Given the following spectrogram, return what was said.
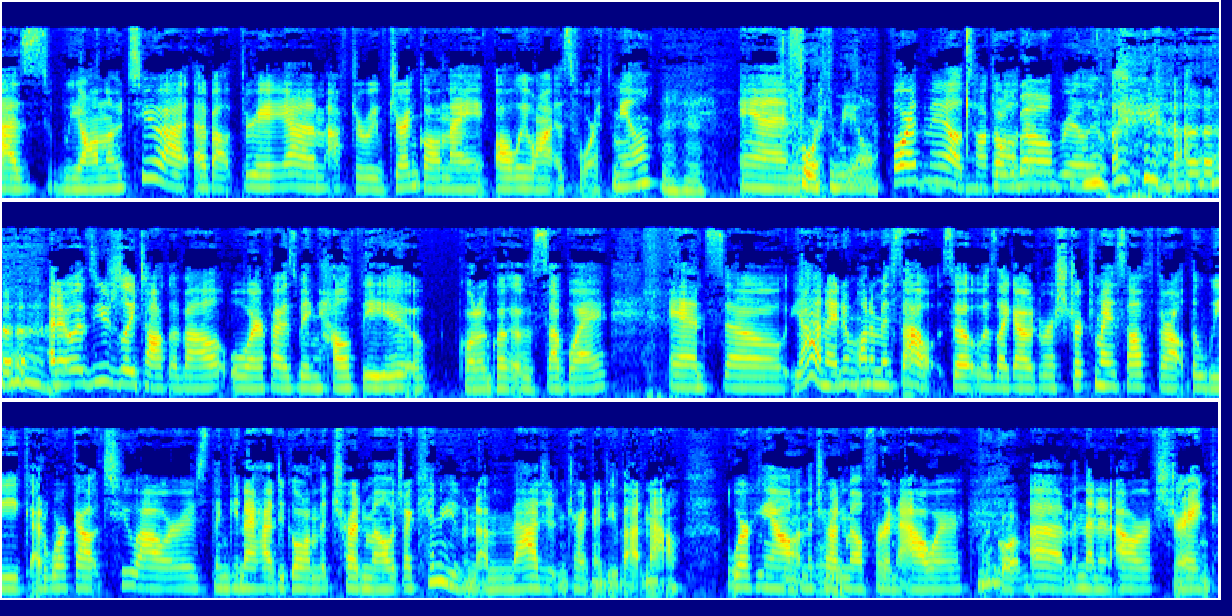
as we all know too, at about 3 a.m. after we've drank all night, all we want is fourth meal. And Fourth meal. Fourth meal, Taco, Taco Bell. Bell. Really, Yeah. and it was usually Taco Bell, or if I was being healthy, quote unquote, it was Subway. And so, yeah, and I didn't want to miss out. So it was like I would restrict myself throughout the week. I'd work out two hours, thinking I had to go on the treadmill, which I can't even imagine trying to do that now. Working out on the treadmill for an hour, um, and then an hour of strength,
